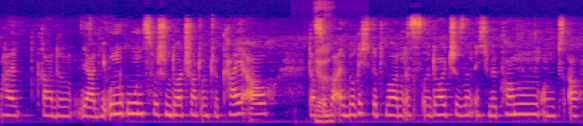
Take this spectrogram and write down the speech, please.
halt gerade ja die Unruhen zwischen Deutschland und Türkei auch, dass ja. überall berichtet worden ist, äh, Deutsche sind nicht willkommen und auch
